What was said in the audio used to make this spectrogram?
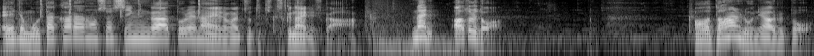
えー、でもお宝の写真が撮れないのはちょっときつくないですか？何？あ、撮れたわ。あ、暖炉にあると。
